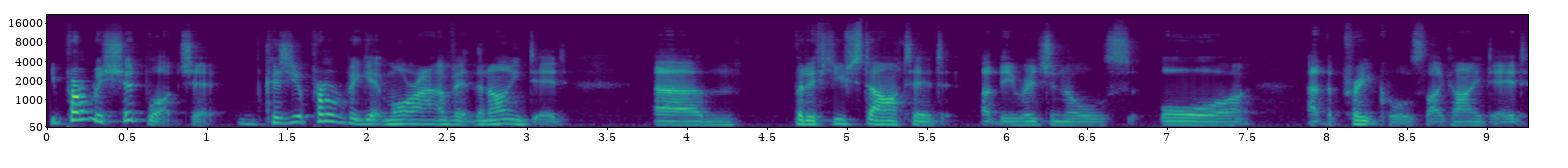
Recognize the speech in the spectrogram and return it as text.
you probably should watch it because you'll probably get more out of it than I did. Um, but if you started at the originals or at the prequels like I did,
